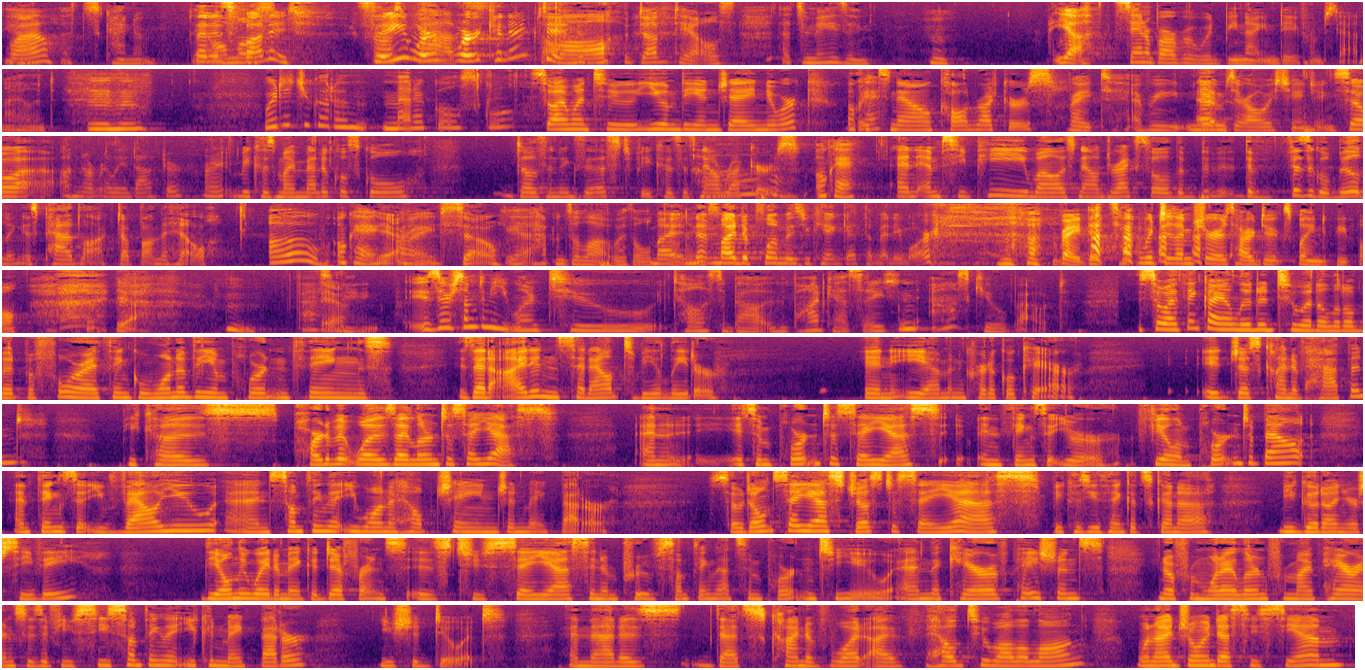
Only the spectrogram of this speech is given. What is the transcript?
yeah, Wow. that's kind of That is almost funny. See, we're paths. we're connected. all dovetails. That's amazing. Hmm. Yeah, Santa Barbara would be night and day from Staten Island. Mm-hmm. Where did you go to medical school? So I went to UMDNJ Newark. Okay. It's now called Rutgers. Right. Every names are always changing. So uh, I'm not really a doctor, right? Because my medical school doesn't exist because it's now Rutgers. Oh, Okay. And MCP, while it's now Drexel, the the physical building is padlocked up on the hill. Oh, okay. Yeah, All right. so- yeah, it happens a lot with old My buildings. my diplomas, you can't get them anymore. right. That's which is, I'm sure is hard to explain to people. yeah. Hmm. Fascinating. Is there something that you wanted to tell us about in the podcast that I didn't ask you about? So I think I alluded to it a little bit before. I think one of the important things is that I didn't set out to be a leader in EM and critical care. It just kind of happened because part of it was I learned to say yes. And it's important to say yes in things that you feel important about and things that you value and something that you want to help change and make better. So don't say yes just to say yes because you think it's going to be good on your CV. The only way to make a difference is to say yes and improve something that's important to you. And the care of patients, you know, from what I learned from my parents, is if you see something that you can make better, you should do it. And that is that's kind of what I've held to all along. When I joined SCCM,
